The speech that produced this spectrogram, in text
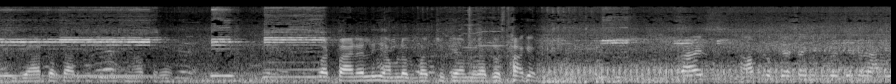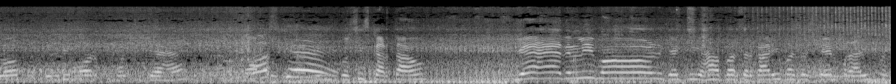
बिहार सरकार की पुलिस यहाँ पर है। बट फाइनली हम लोग बच चुके हैं मेरा दोस्त आगे गाइस आप लोग जैसा कि वीडियो देख रहे हैं हम लोग दिल्ली मोड़ पहुँच चुके हैं। कोशिश करता हूँ। ये है दिल्ली मोड़ जो कि यहाँ पर सरकारी बस स्टैंड प्राइवेट बस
